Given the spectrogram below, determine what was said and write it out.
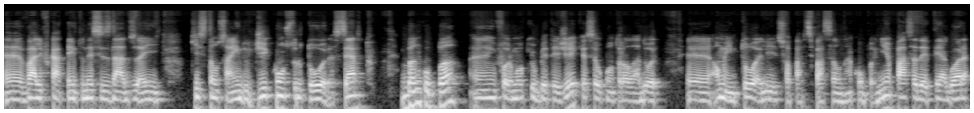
é, vale ficar atento nesses dados aí que estão saindo de construtoras, certo? Banco Pan é, informou que o BTG, que é seu controlador, é, aumentou ali sua participação na companhia, passa a deter agora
